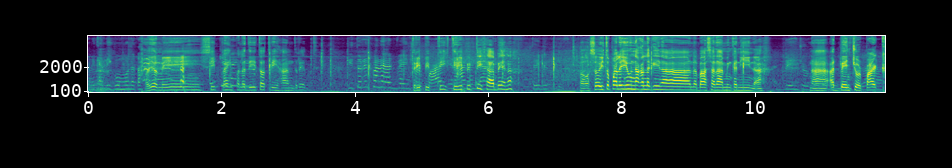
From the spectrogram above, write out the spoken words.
Halika, ligo muna tayo. Oh, yun, may zipline pala dito, 300. Dito rin pala yung adventure 350, 350 sabi, no? 350. Oh, so ito pala yung nakalagay na nabasa namin kanina Adventure na Adventure Park.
